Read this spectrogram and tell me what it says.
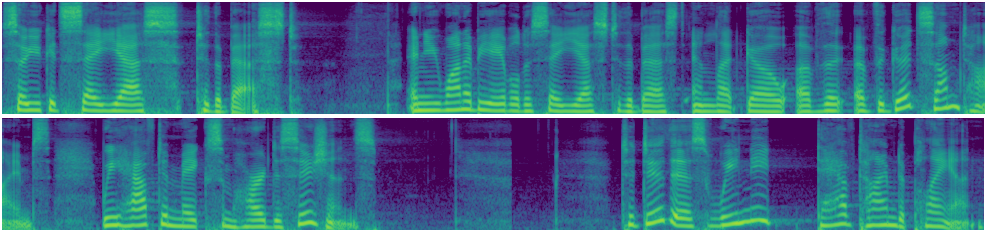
so you could say yes to the best. And you want to be able to say yes to the best and let go of the of the good sometimes. We have to make some hard decisions. To do this, we need to have time to plan.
